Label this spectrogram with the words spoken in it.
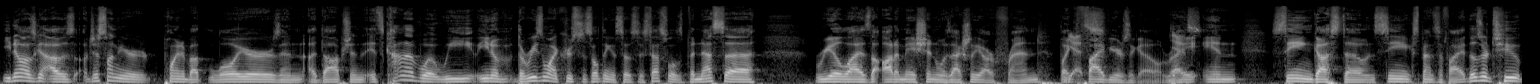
You know, I was gonna, I was just on your point about lawyers and adoption. It's kind of what we, you know, the reason why Kruze Consulting is so successful is Vanessa realized that automation was actually our friend like Yes. five years ago, right? Yes. And seeing Gusto and seeing Expensify, those are two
